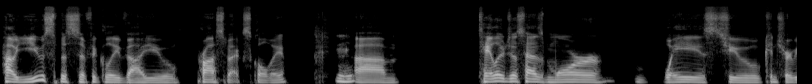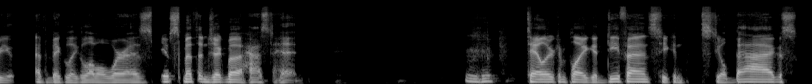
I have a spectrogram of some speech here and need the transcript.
how you specifically value prospects, Colby. Mhm. Um, Taylor just has more ways to contribute at the big league level, whereas Yep. Smith-Njigba has to hit. Mhm. Taylor can play good defense. He can steal bags.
